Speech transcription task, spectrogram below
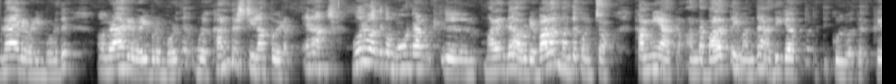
விநாயகர் வழிபொழுது விநாயகர் வழிபடும் பொழுது உங்களுக்கு கண் திருஷ்டிலாம் போயிடும். ஏன்னா குரு வந்து இப்போ மூன்றாம் இடத்தில் மறைந்து அவருடைய பலம் வந்து கொஞ்சம் கம்மியாக இருக்கும். அந்த பலத்தை வந்து அதிகப்படுத்தி கொள்வதற்கு.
